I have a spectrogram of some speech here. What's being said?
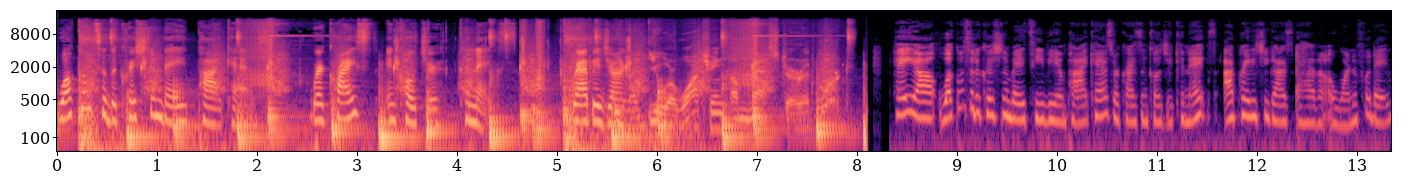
Welcome to the Christian Bae podcast, where Christ and culture connects. Grab your journal. You are watching a master at work. Hey y'all, welcome to the Christian Bae TV and podcast where Christ and culture connects. I pray that you guys are having a wonderful day.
